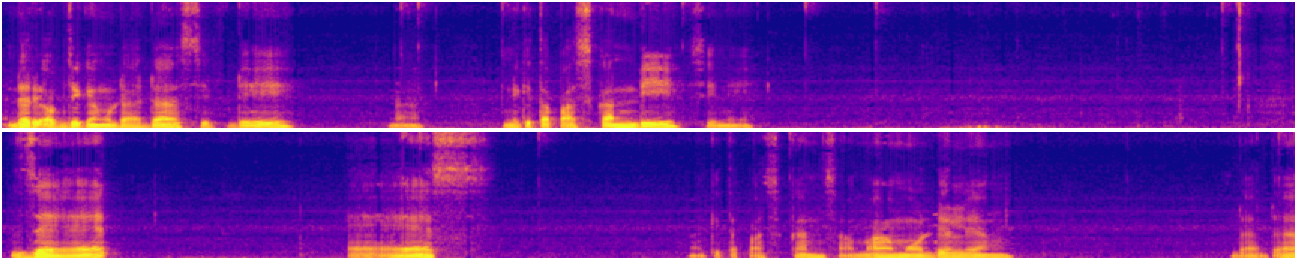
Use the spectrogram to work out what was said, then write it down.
Dari objek yang udah ada shift D. Nah ini kita paskan di sini. Z S nah, kita paskan sama model yang udah ada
